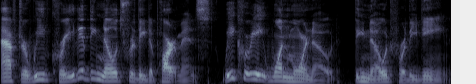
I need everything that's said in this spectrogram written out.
After we've created the nodes for the departments, we create one more node, the node for the dean.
